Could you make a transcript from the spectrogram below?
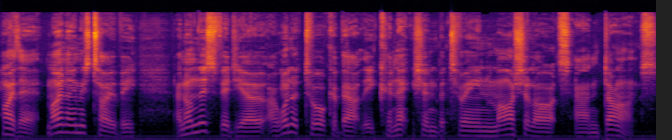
Hi there, my name is Toby and on this video I want to talk about the connection between martial arts and dance.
